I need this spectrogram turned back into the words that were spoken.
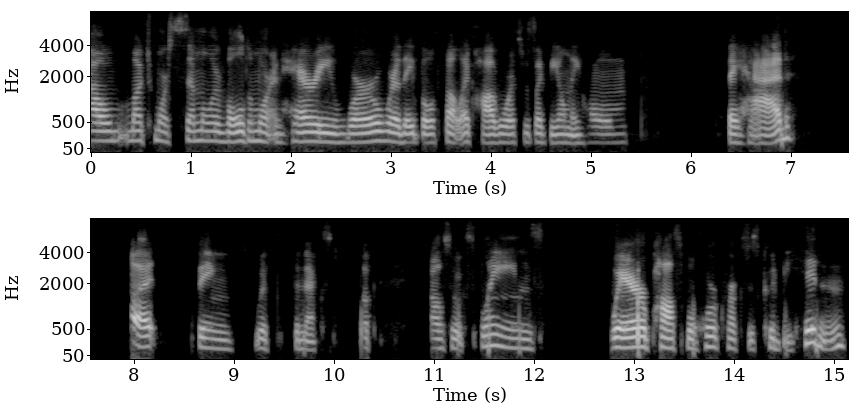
how much more similar Voldemort and Harry were, where they both felt like Hogwarts was like the only home they had. But thing with the next book it also explains where possible Horcruxes could be hidden.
